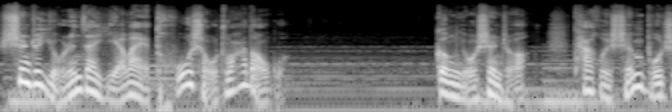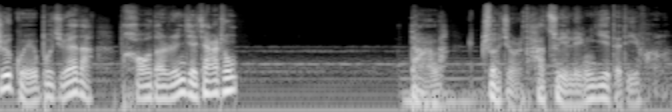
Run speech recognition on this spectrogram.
甚至有人在野外徒手抓到过。更有甚者，他会神不知鬼不觉地跑到人家家中。当然了，这就是他最灵异的地方了。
